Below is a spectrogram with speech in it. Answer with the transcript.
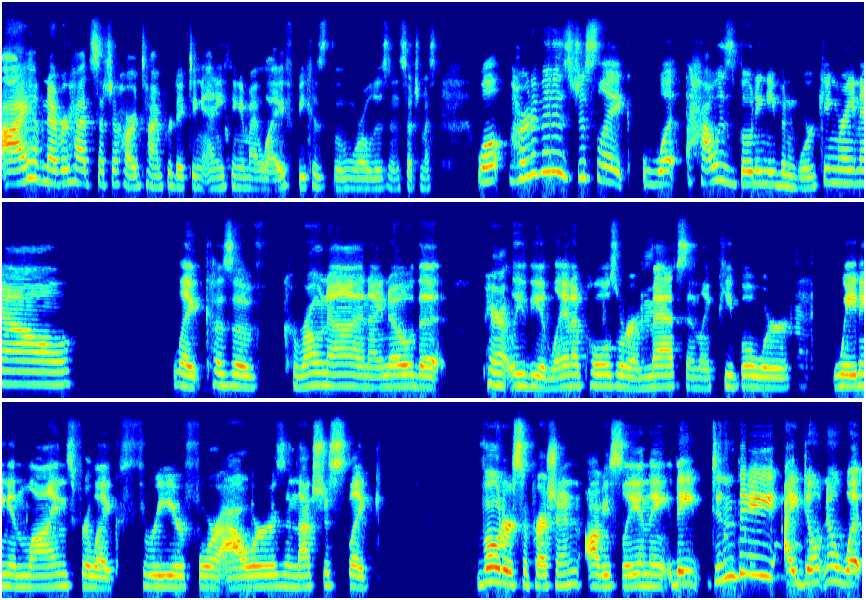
I have never had such a hard time predicting anything in my life because the world is in such a mess. Well, part of it is just like what how is voting even working right now? Like cuz of corona and I know that apparently the Atlanta polls were a mess and like people were waiting in lines for like 3 or 4 hours and that's just like voter suppression obviously and they they didn't they i don't know what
